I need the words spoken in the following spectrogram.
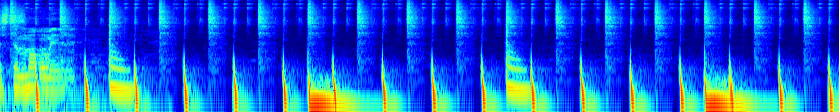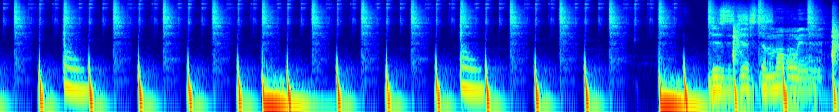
Just a moment. This is just a moment.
